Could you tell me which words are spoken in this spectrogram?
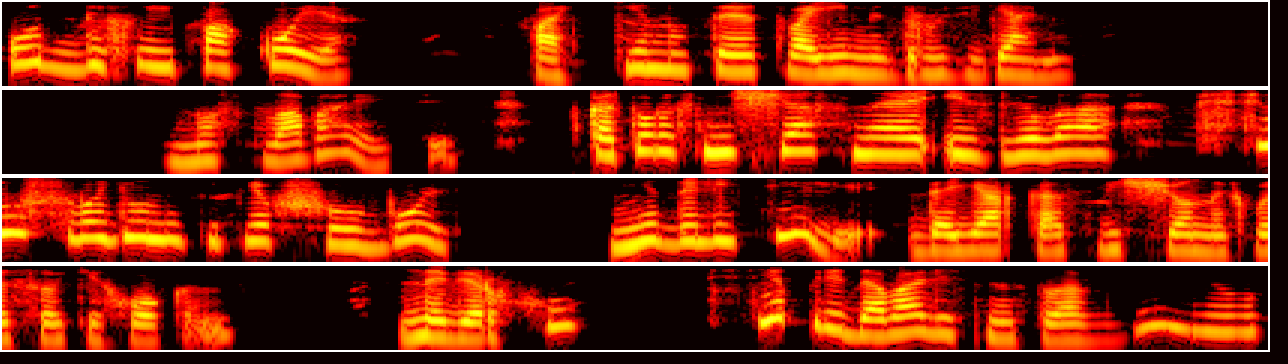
отдыха и покоя, покинутая твоими друзьями. Но слова эти, которых несчастная излила всю свою накипевшую боль, не долетели до ярко освещенных высоких окон. Наверху все предавались наслаждению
